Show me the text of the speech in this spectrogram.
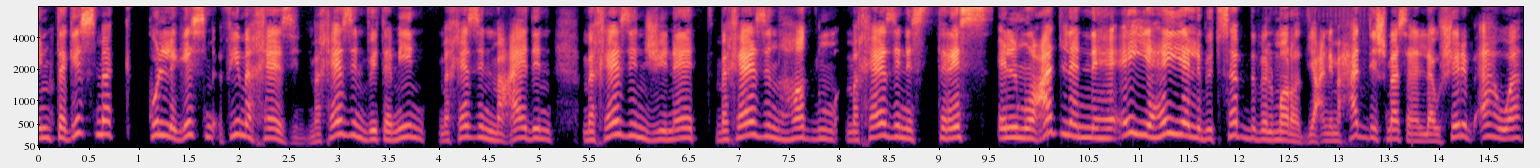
أنت جسمك كل جسم فيه مخازن مخازن فيتامين مخازن معادن مخازن جينات مخازن هضم مخازن stress المعادلة النهائية هي اللي بتسبب المرض. يعني محدش مثلا لو شرب قهوة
